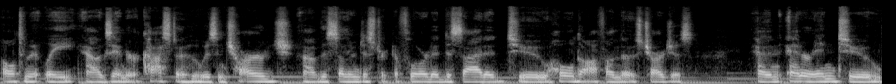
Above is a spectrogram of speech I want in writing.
Ultimately, Alexander Acosta, who was in charge of the Southern District of Florida, decided to hold off on those charges and enter into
